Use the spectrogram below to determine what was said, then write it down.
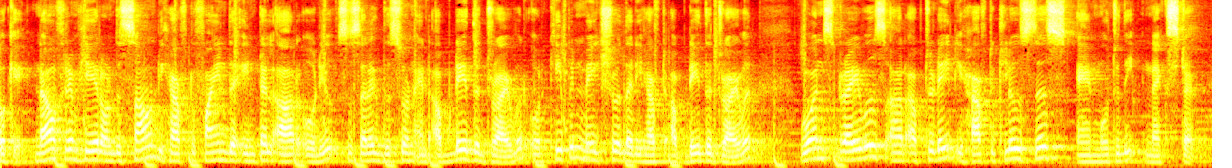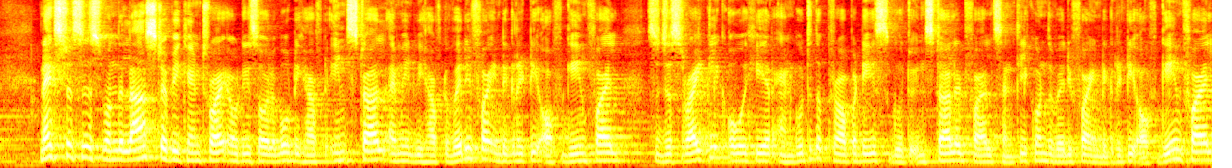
Okay, now from here on the sound, you have to find the Intel R audio. So select this one and update the driver or keep in make sure that you have to update the driver. Once drivers are up to date, you have to close this and move to the next step. Next is this. one the last step we can try out is all about we have to install I mean we have to verify integrity of game file so just right click over here and go to the properties go to installed files and click on the verify integrity of game file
